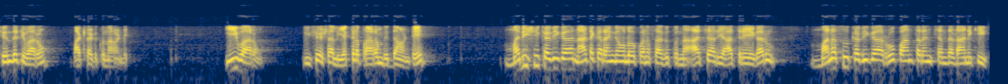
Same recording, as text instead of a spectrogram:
క్రిందటి వారం మాట్లాడుకున్నామండి. ఈ వారం విశేషాలు ఎక్కడ ప్రారంభిద్దామంటే మనిషి కవిగా నాటక రంగంలో కొనసాగుతున్న ఆచార్య ఆత్రేయ గారు మనసు కవిగా రూపాంతరం చెందడానికి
